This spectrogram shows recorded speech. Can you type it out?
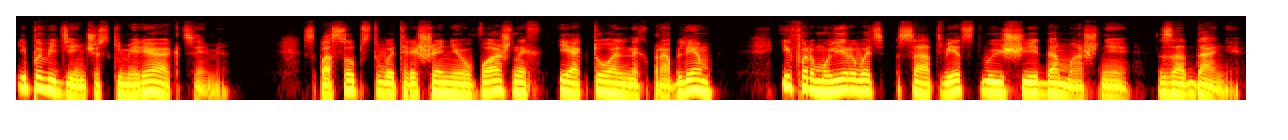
и поведенческими реакциями, способствовать решению важных и актуальных проблем и формулировать соответствующие домашние задания.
